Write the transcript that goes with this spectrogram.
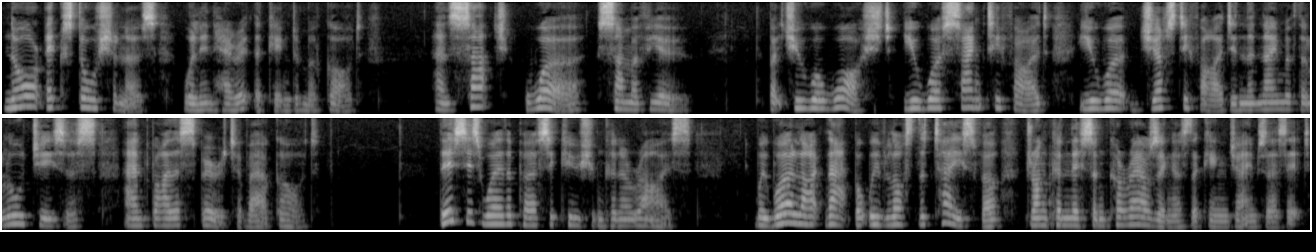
nor extortioners will inherit the kingdom of God. And such were some of you. But you were washed, you were sanctified, you were justified in the name of the Lord Jesus and by the Spirit of our God. This is where the persecution can arise. We were like that, but we've lost the taste for drunkenness and carousing, as the King James says it,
